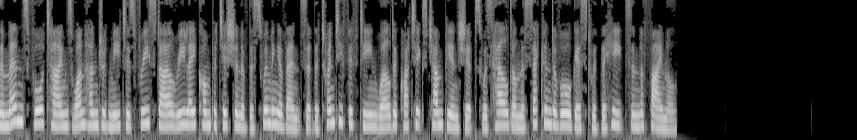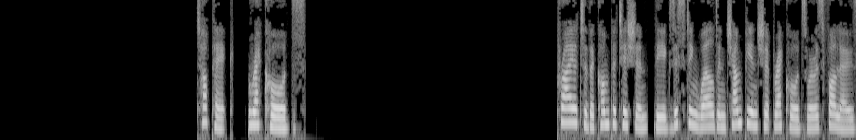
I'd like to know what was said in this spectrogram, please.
The men's 4 times 100 meters freestyle relay competition of the swimming events at the 2015 World Aquatics Championships was held on the 2nd of August with the heats and the final. Topic: Records. Prior to the competition, the existing world and championship records were as follows.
